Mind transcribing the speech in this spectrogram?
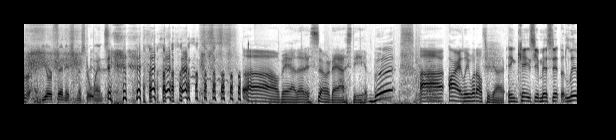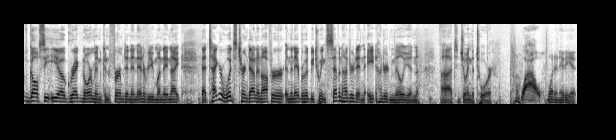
You're finished, Mr. Wentz. Oh man, that is so nasty. But uh, all right, Lee, what else we got? In case you missed it, LIV Golf CEO Greg Norman confirmed in an interview Monday night that Tiger Woods turned down an offer in the neighborhood between 700 and 800 million uh, to join the tour. Wow. What an idiot!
